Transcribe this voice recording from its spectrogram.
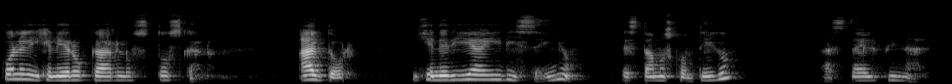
con el ingeniero Carlos Toscano. Altor, Ingeniería y Diseño. Estamos contigo hasta el final.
